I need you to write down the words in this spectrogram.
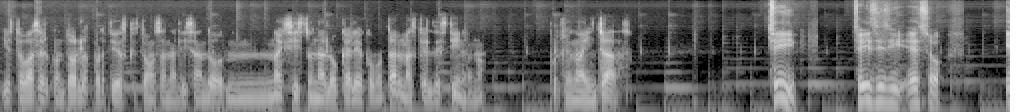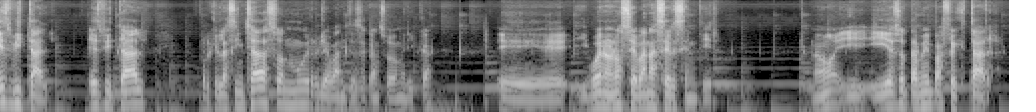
y esto va a ser con todos los partidos que estamos analizando, no existe una localidad como tal más que el destino, ¿no? Porque no hay hinchadas. Sí, sí, sí, sí, eso es vital, es vital, porque las hinchadas son muy relevantes acá en Sudamérica. Eh, y bueno, no se van a hacer sentir, ¿no? Y, y eso también va a afectar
